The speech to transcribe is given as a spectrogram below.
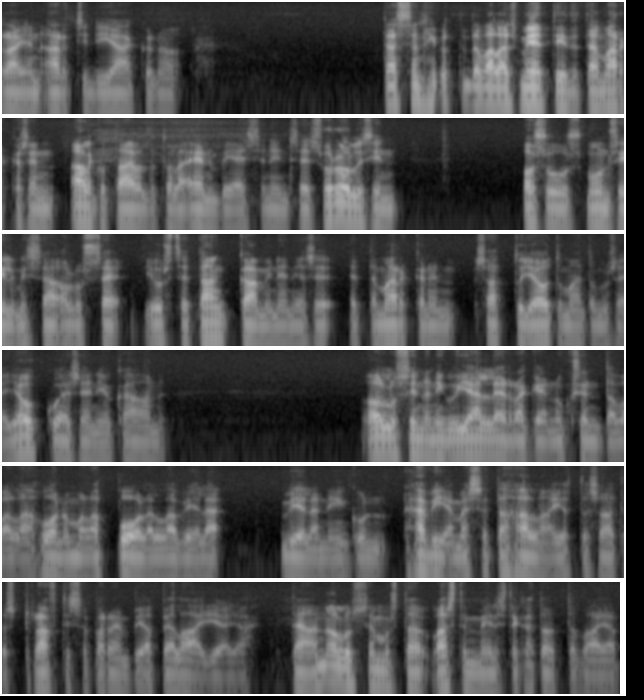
Ryan Archidiakono. Tässä niin kuin, tavallaan, jos miettii tätä Markkasen alkutaivalta tuolla NBAssä, niin se surullisin osuus mun silmissä on ollut se, just se tankkaaminen ja se, että Markkanen sattui joutumaan tuommoiseen joukkueeseen, joka on ollut siinä niin kuin jälleenrakennuksen tavallaan huonommalla puolella vielä, vielä niin kuin häviämässä tahallaan, jotta saataisiin draftissa parempia pelaajia. Ja tämä on ollut semmoista vastenmielistä katsottavaa ja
